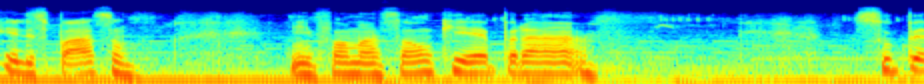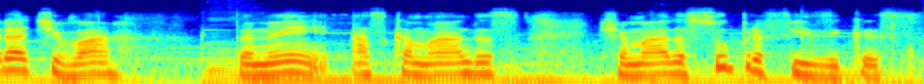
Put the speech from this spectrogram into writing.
eles passam informação que é para superativar também as camadas chamadas suprafísicas,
